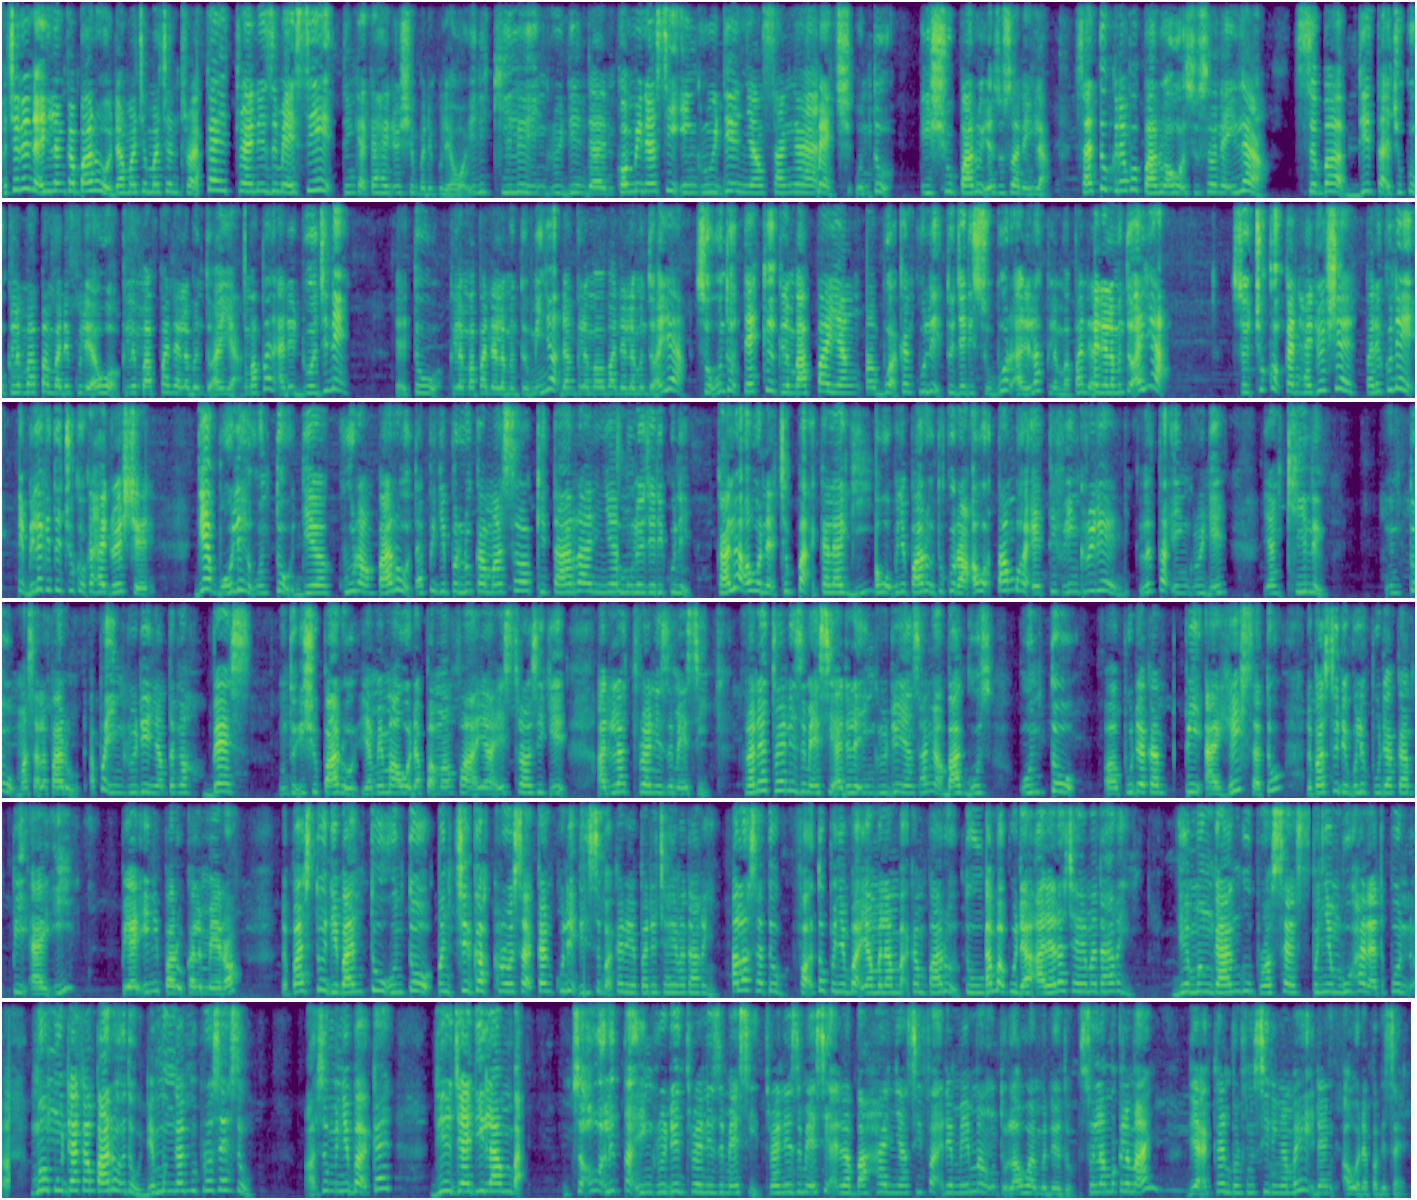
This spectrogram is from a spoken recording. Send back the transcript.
Macam mana nak hilangkan parut? Dah macam-macam try. Pakai tranexamic acid, tingkatkan hydration pada kulit awak. Ini killer ingredient dan kombinasi ingredient yang sangat match untuk isu parut yang susah nak hilang. Satu, kenapa parut awak susah nak hilang? Sebab dia tak cukup kelembapan pada kulit awak. Kelembapan dalam bentuk air. Kelembapan ada dua jenis. Iaitu kelembapan dalam bentuk minyak dan kelembapan dalam bentuk air. So, untuk tackle kelembapan yang uh, buatkan kulit tu jadi subur adalah kelembapan dalam bentuk air. So, cukupkan hydration pada kulit. Bila kita cukupkan hydration, dia boleh untuk dia kurang parut tapi diperlukan masa kitaran yang mula jadi kulit. Kalau awak nak cepatkan lagi, awak punya parut tu kurang, awak tambah active ingredient. Letak ingredient yang killer untuk masalah parut. Apa ingredient yang tengah best untuk isu parut yang memang awak dapat manfaat yang extra sikit adalah tranexamic acid. Kerana tranexamic acid adalah ingredient yang sangat bagus untuk uh, pudarkan PIH satu. Lepas tu dia boleh pudarkan PIE. PIE ni parut kala merah. Lepas tu dibantu untuk mencegah kerosakan kulit disebabkan daripada cahaya matahari. Salah satu faktor penyebab yang melambatkan parut tu lambat pudar adalah cahaya matahari. Dia mengganggu proses penyembuhan ataupun uh, memudahkan parut tu. Dia mengganggu proses tu. Uh, so menyebabkan dia jadi lambat. So awak letak ingredient tranexamic acid. Tranexamic acid adalah bahan yang sifat dia memang untuk lawan benda tu. So lama kelamaan dia akan berfungsi dengan baik dan awak dapat kesan.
